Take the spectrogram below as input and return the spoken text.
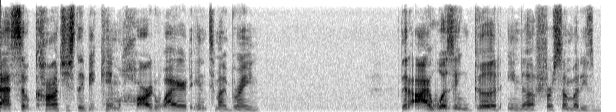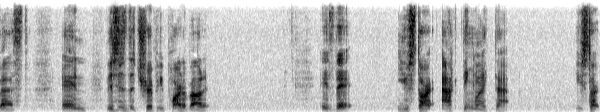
that subconsciously became hardwired into my brain that I wasn't good enough for somebody's best. And this is the trippy part about it is that you start acting like that. You start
